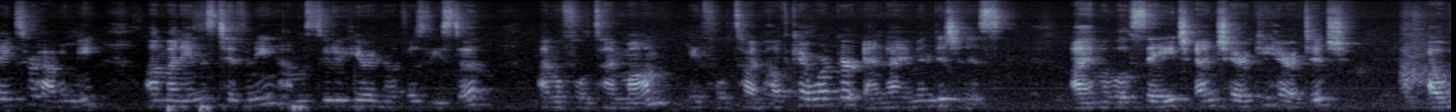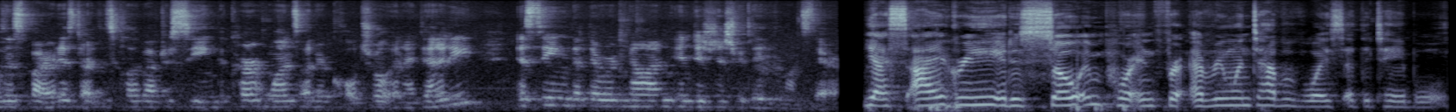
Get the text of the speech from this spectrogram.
Thanks for having me. Um, my name is Tiffany. I'm a student here at Northwest Vista. I'm a full time mom, a full time healthcare worker, and I am Indigenous. I am of Osage and Cherokee heritage. I was inspired to start this club after seeing the current ones under cultural and identity and seeing that there were non Indigenous related ones there. Yes, I agree. It is so important for everyone to have a voice at the table.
